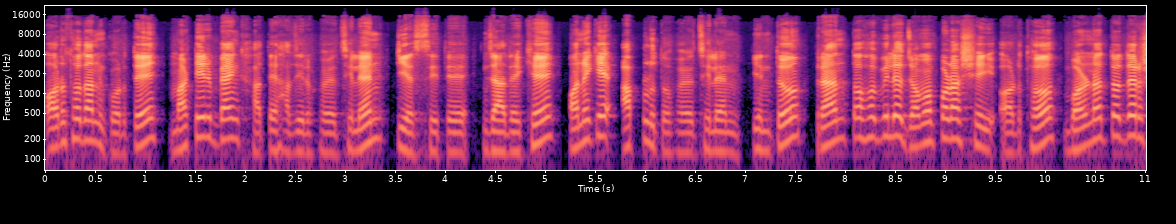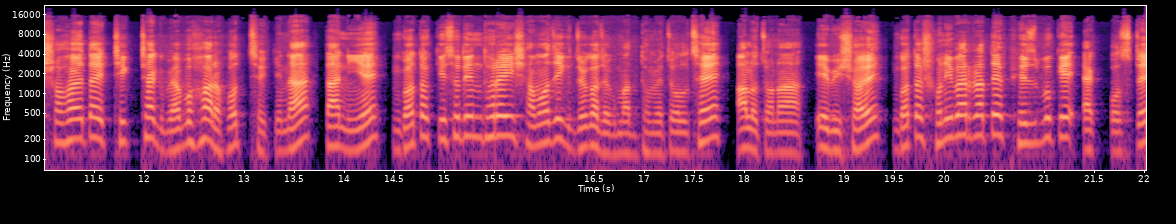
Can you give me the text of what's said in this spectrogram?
অর্থদান করতে মাটির ব্যাংক হাতে হাজির হয়েছিলেন টিএসসিতে, যা দেখে অনেকে আপ্লুত হয়েছিলেন। কিন্তু ত্রাণ তহবিলে জমা পড়া সেই অর্থ বর্ণাত্মদের সহায়তায় ঠিকঠাক ব্যবহার হচ্ছে কিনা তা নিয়ে গত কিছুদিন ধরেই সামাজিক যোগাযোগ মাধ্যমে চলছে আলোচনা। এ বিষয়ে গত শনিবার রাতে ফেসবুকে এক পোস্টে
